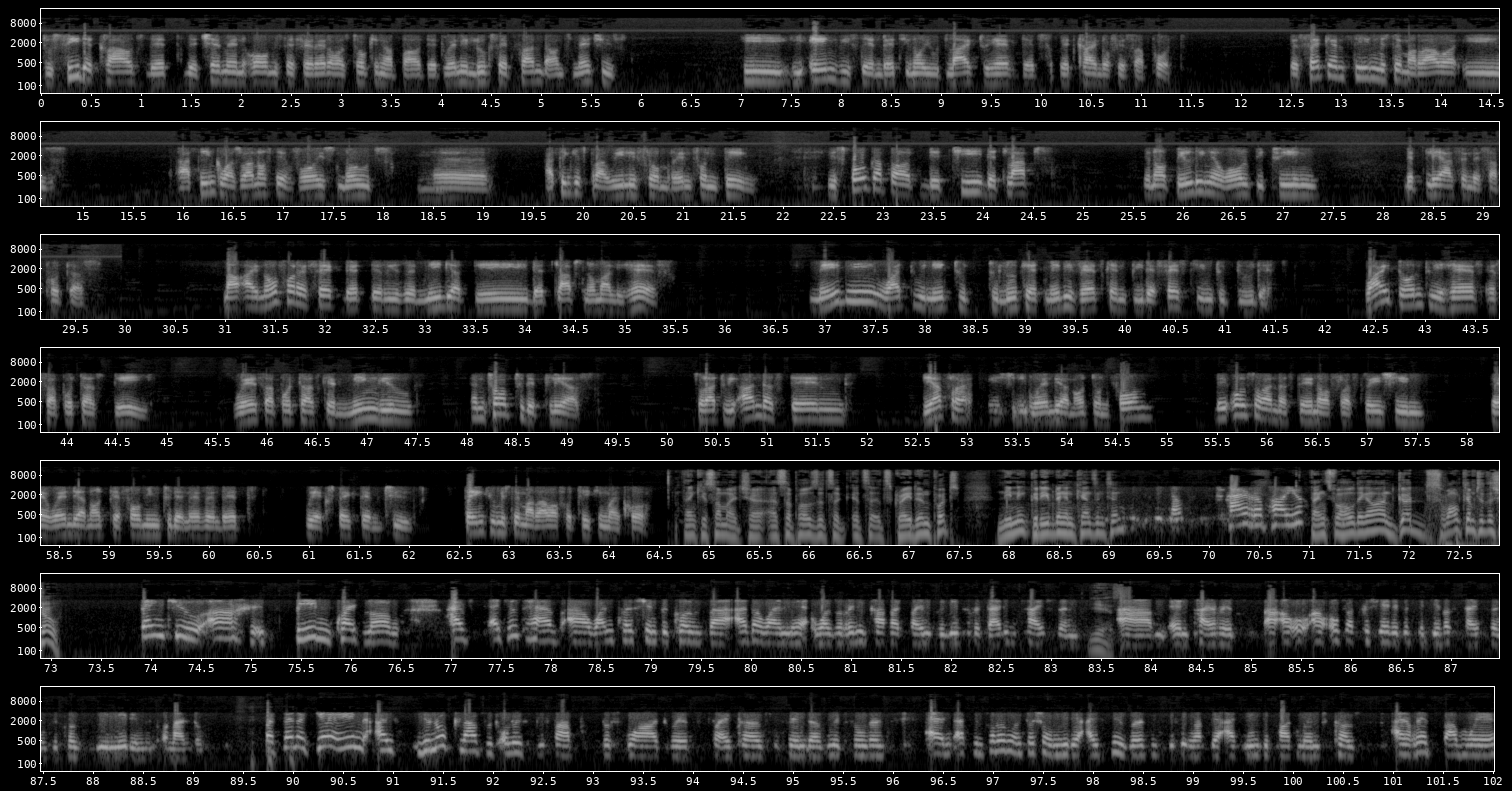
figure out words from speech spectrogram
to see the crowds that the chairman or Mr. Ferreira was talking about, that when he looks at Sundowns matches, he, he envies them that, you know, he would like to have that, that kind of a support. The second thing, Mr. Marawa, is I think was one of the voice notes. Mm. Uh, I think it's probably from Randfontein. He spoke about the T, the clubs, you know, building a wall between the players and the supporters. Now, I know for a fact that there is a media day that clubs normally have. Maybe what we need to, to look at, maybe Vets can be the first team to do that. Why don't we have a supporters day where supporters can mingle and talk to the players so that we understand their frustration when they are not on form. They also understand our frustration uh, when they are not performing to the level that we expect them to. Thank you, Mr. Marawa, for taking my call. Thank you so much. Uh, I suppose it's a it's a, it's great input. Nini, good evening in Kensington. Hi, Rob. How are you? Thanks for holding on. Good. Welcome to the show. Thank you. Uh, it's been quite long. I've, I just have uh, one question because the other one was already covered by release regarding Tyson yes. um, and Pirates. I, I also appreciate it if they give us Tyson because we need him in Orlando. But then again, I you know clubs would always beef up the squad with strikers, defenders, midfielders. And I've been following on social media. I see Versus picking up their admin department because I read somewhere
